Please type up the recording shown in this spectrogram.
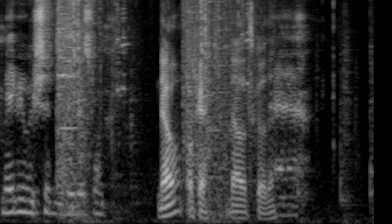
Maybe we shouldn't do this one. No? Okay. Now let's go then. Nah.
